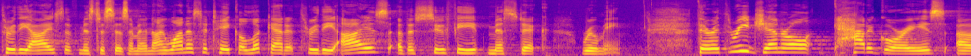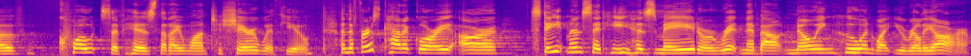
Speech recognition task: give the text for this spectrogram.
through the eyes of mysticism. And I want us to take a look at it through the eyes of the Sufi mystic Rumi. There are three general categories of quotes of his that I want to share with you. And the first category are statements that he has made or written about knowing who and what you really are.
